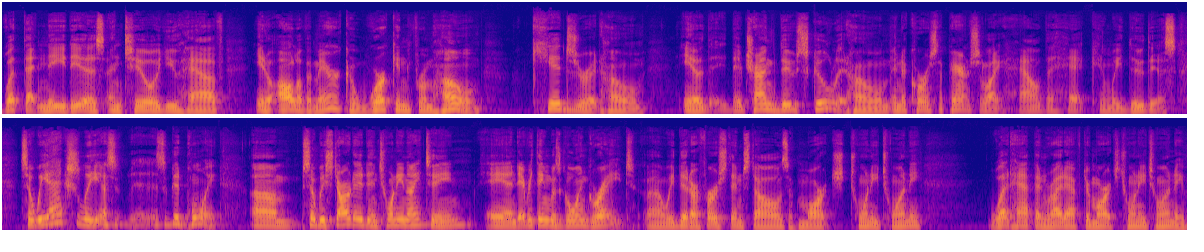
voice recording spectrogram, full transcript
what that need is until you have you know all of America working from home. Kids are at home. You know, they- they're trying to do school at home, and of course, the parents are like, "How the heck can we do this?" So we actually, that's, that's a good point. Um, so we started in 2019, and everything was going great. Uh, we did our first installs of March 2020. What happened right after March 2020?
